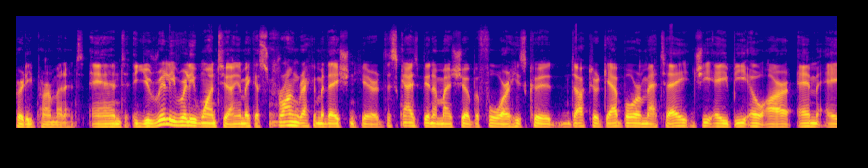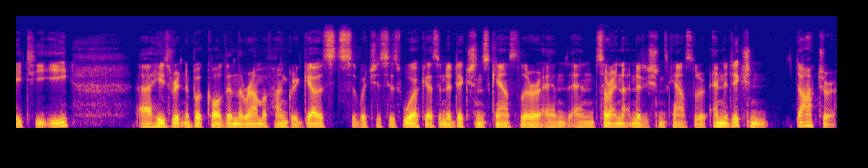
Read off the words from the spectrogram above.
pretty permanent. And you really, really want to. I'm going to make a strong recommendation here. This guy's been on my show before. He's Dr. Gabor Mate, G A B O R M A T E. Uh, he's written a book called In the Realm of Hungry Ghosts, which is his work as an addictions counselor and, and sorry, not an addictions counselor, an addiction doctor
